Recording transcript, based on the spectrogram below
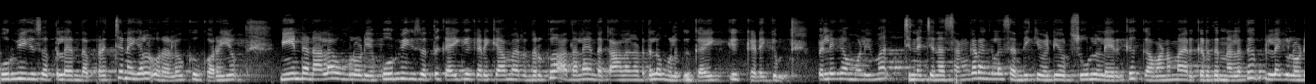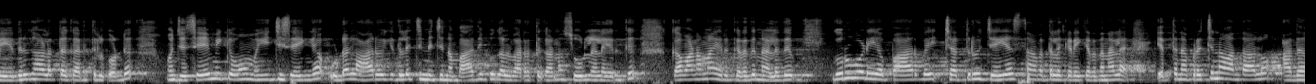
பூர்வீக சொத்தில் இருந்த பிரச்சனைகள் ஓரளவுக்கு குறையும். நீண்ட நாளாக உங்களுடைய பூர்வீக சொத்து கைக்கு கிடைக்காம இருந்திருக்கும். அதெல்லாம் இந்த காலகட்டத்தில் உங்களுக்கு கைக்கு கிடைக்கும். பிள்ளைகள் மூலிமா சின்ன சின்ன சங்கடங்களை சந்திக்க வேண்டிய ஒரு சூழ்நிலை இருக்குது கவனமாக இருக்கிறது நல்லது. பிள்ளைகளுடைய எதிர்காலத்தை கருத்தில் கொண்டு கொஞ்சம் சேமிக்கவும் முயற்சி செய்யுங்க. உடல் ஆரோக்கியத்தில் சின்ன சின்ன பாதிப்புகள் வர்றதுக்கான சூழ்நிலை இருக்குது கவனமாக இருக்கிறது நல்லது. குருவுடைய பார்வை சத்ரு ஜெயஸ்தானத்தில் கிடைக்கிறதுனால எத்தனை பிரச்சனை வந்தாலும் அதை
